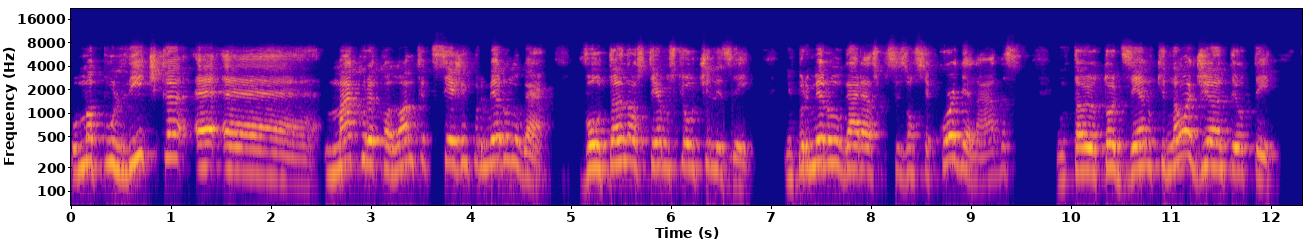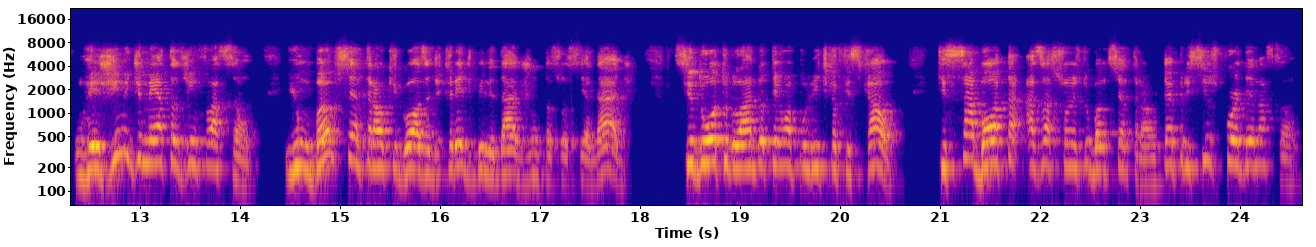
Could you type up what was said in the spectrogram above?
uma política é, é, macroeconômica que seja, em primeiro lugar, voltando aos termos que eu utilizei, em primeiro lugar, elas precisam ser coordenadas. Então, eu estou dizendo que não adianta eu ter um regime de metas de inflação e um Banco Central que goza de credibilidade junto à sociedade, se do outro lado eu tenho uma política fiscal que sabota as ações do Banco Central. Então, é preciso coordenação.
